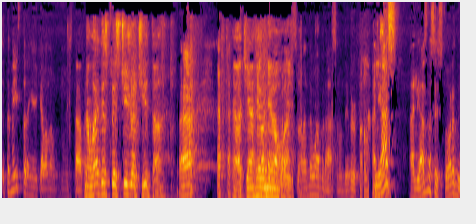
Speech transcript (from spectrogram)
eu também estranhei que ela não, não estava. Não é desprestígio a ti, tá? Ah. Ela tinha reunião manda um abraço, hoje. Manda um abraço, não deve... Aliás, aliás, nessa história de,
